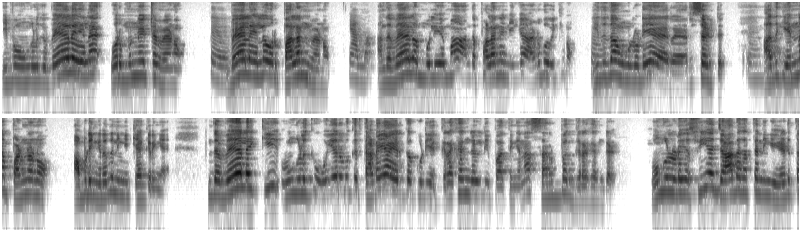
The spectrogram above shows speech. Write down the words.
இப்போ உங்களுக்கு வேலையில ஒரு முன்னேற்றம் வேணும். வேலையில ஒரு பலன் வேணும். அந்த வேலை மூலியமா அந்த பலனை நீங்க அனுபவிக்கணும். இதுதான் உங்களுடைய ரிசல்ட். அதுக்கு என்ன பண்ணணும் அப்படிங்கறது நீங்க கேக்குறீங்க. இந்த வேலைக்கு உங்களுக்கு உயர்வுக்கு தடையா இருக்கக்கூடிய கிரகங்கள்னு பாத்தீங்கன்னா சர்ப்ப கிரகங்கள். உங்களுடைய சுய ஜாதகத்தை நீங்க எடுத்து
